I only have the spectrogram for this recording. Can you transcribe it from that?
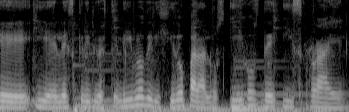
eh, y él escribió este libro dirigido para los hijos de Israel.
